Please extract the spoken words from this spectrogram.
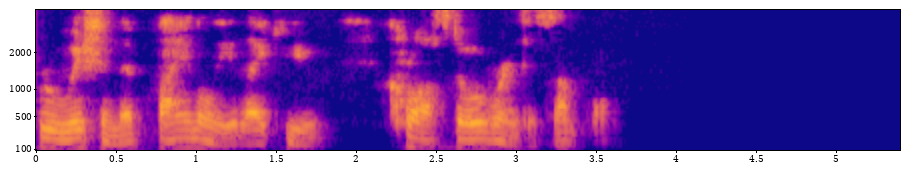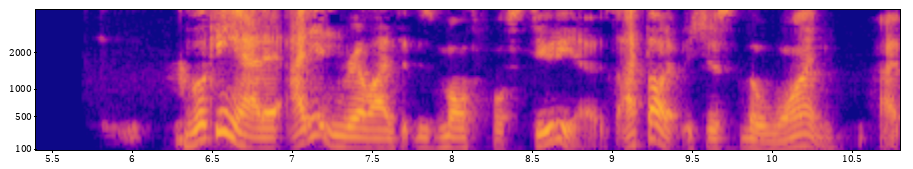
fruition that finally like you crossed over into something. looking at it, I didn't realize it was multiple studios. I thought it was just the one. I,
